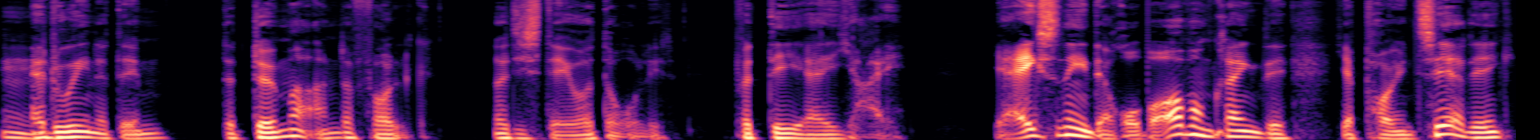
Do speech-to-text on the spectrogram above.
Mm. Er du en af dem, der dømmer andre folk, når de staver dårligt? For det er jeg. Jeg er ikke sådan en, der råber op omkring det. Jeg pointerer det ikke.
